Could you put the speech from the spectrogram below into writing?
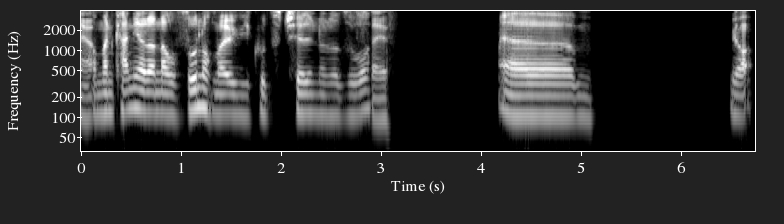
ja. und man kann ja dann auch so nochmal irgendwie kurz chillen oder so. Safe. Ähm, ja.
